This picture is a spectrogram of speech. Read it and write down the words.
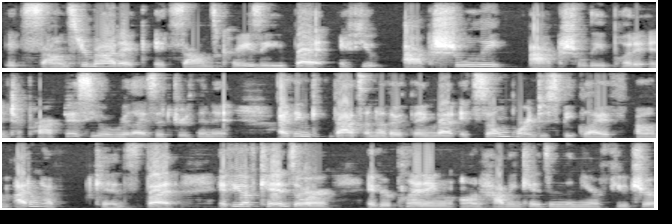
it sounds dramatic, it sounds crazy, but if you actually actually put it into practice, you'll realize the truth in it. I think that's another thing that it's so important to speak life. Um, I don't have kids, but if you have kids or if you're planning on having kids in the near future,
